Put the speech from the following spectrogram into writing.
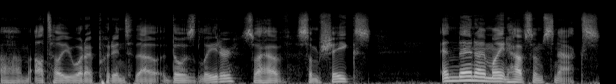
um, I'll tell you what I put into that, those later. So I have some shakes, and then I might have some snacks.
